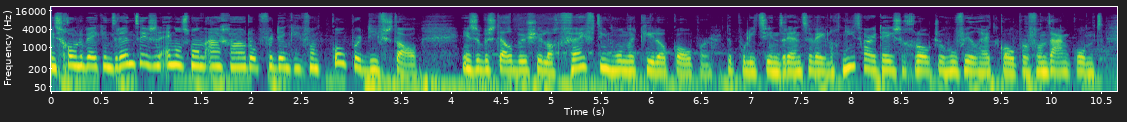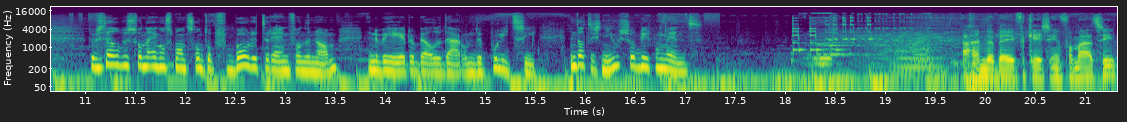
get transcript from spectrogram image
In Schonebeek in Drenthe is een Engelsman aangehouden op verdenking van koperdiefstal. In zijn bestelbusje lag 1500 kilo koper. De politie in Drenthe weet nog niet waar deze grote hoeveelheid koper vandaan komt. De bestelbus van de Engelsman stond op verboden terrein van de NAM... en de beheerder belde daarom de politie. En dat is nieuws op dit moment. ANWB Verkeersinformatie.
